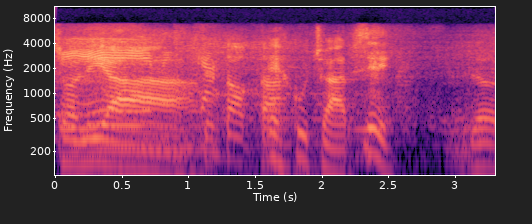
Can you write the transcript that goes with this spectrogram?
solía escuchar, sí. Lo-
